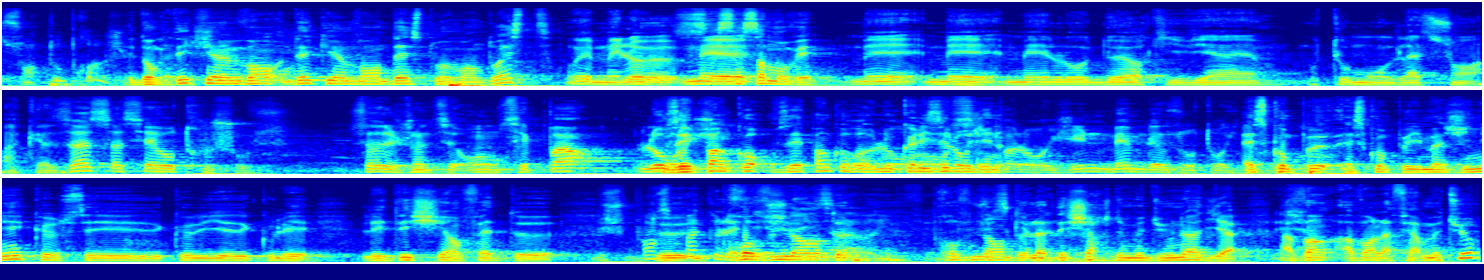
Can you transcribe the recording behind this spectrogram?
Ils sont tout proches. Et donc, dès qu'il y a un vent, dès qu'il y a un vent d'est ou un vent d'ouest, oui, mais le, mais, ça sent mauvais. Mais, mais, mais l'odeur qui vient où tout le monde la sent à Casa, ça c'est autre chose. Ça, je ne sais, on ne sait pas l'origine. Vous n'avez pas encore, vous avez pas encore localisé l'origine. pas l'origine, même les autorités. Est-ce qu'on peut, est-ce qu'on peut imaginer que c'est que, que les, les, déchets en fait de, de provenant de, provenant de la décharge de Mediouna avant avant la fermeture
